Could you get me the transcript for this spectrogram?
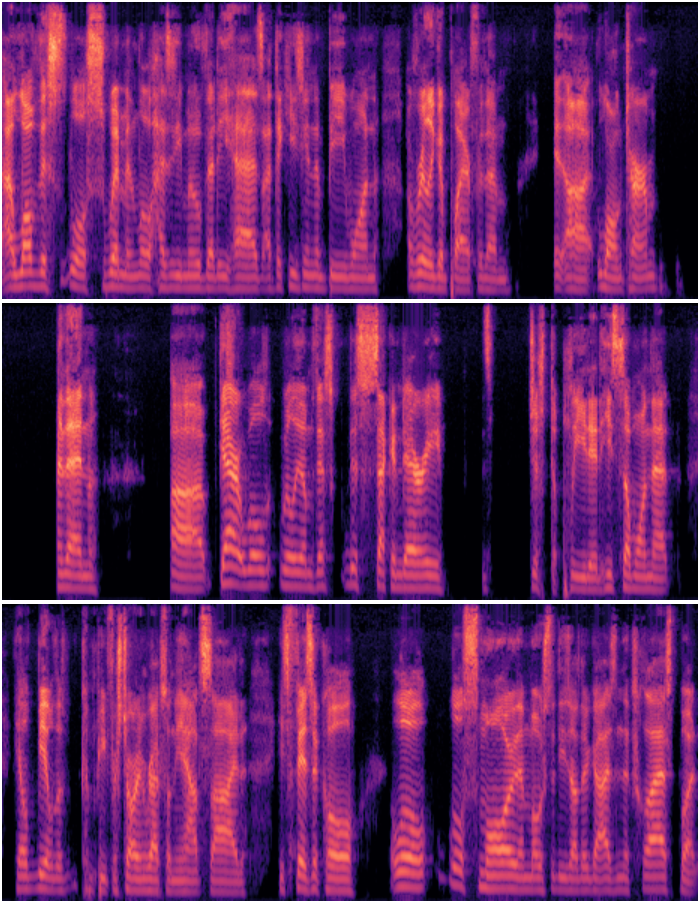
I love this little swim and little hezzy move that he has. I think he's going to be one, a really good player for them uh, long term. And then uh, Garrett Will- Williams, this this secondary is just depleted. He's someone that he'll be able to compete for starting reps on the outside. He's physical, a little little smaller than most of these other guys in this class, but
